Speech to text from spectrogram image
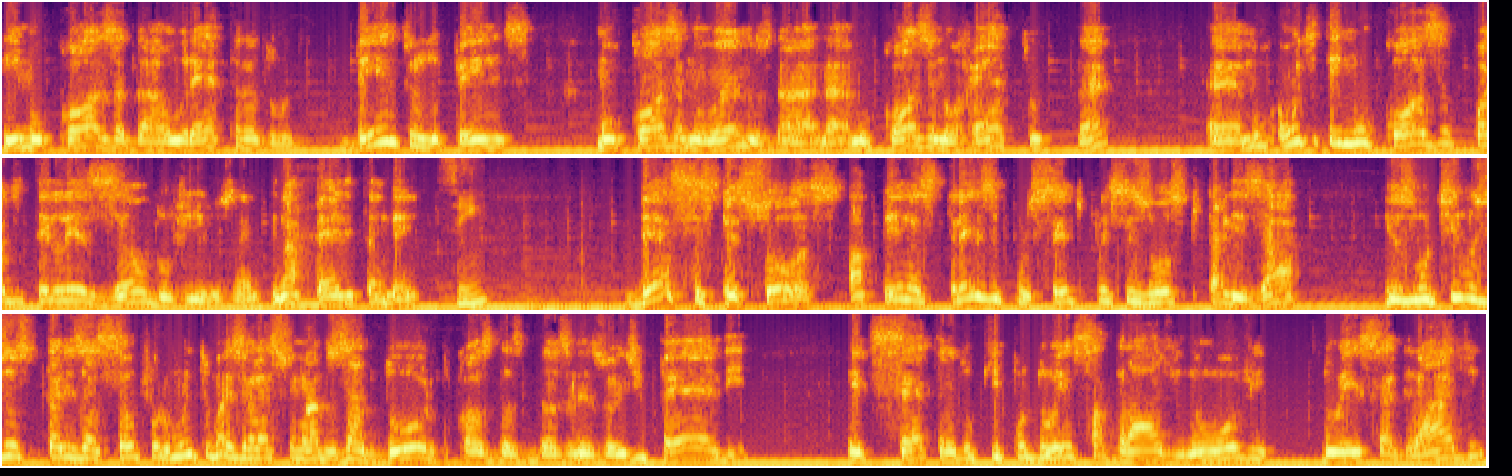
em mucosa da uretra do, dentro do pênis, mucosa no ânus, na, na mucosa no reto, né? É, onde tem mucosa pode ter lesão do vírus, né? E na pele também. Sim. Dessas pessoas, apenas 13% precisou hospitalizar e os motivos de hospitalização foram muito mais relacionados à dor por causa das, das lesões de pele, etc., do que por doença grave. Não houve doença grave,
